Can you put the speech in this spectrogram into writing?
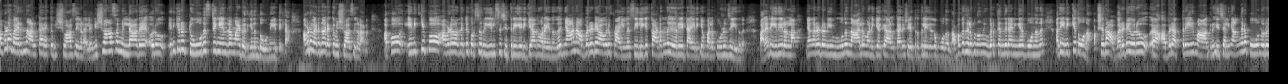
അവിടെ വരുന്ന ആൾക്കാരൊക്കെ വിശ്വാസികളല്ലേ? വിശ്വാസമില്ലാതെ ഒരു എനിക്കൊരു ടൂറിസ്റ്റ് കേന്ദ്രമായിട്ട് ഒരിക്കലും തോന്നിയിട്ടില്ല. അവിടെ വരുന്നവരൊക്കെ വിശ്വാസികളാണ്. അപ്പോ എനിക്കിപ്പോ അവിടെ വന്നിട്ട് കുറച്ച് റീൽസ് ചിത്രീകരിക്കുക എന്ന് പറയുന്നത് ഞാൻ അവരുടെ ആ ഒരു പ്രൈവസിയിലേക്ക് കടന്നു കയറിയിട്ടായിരിക്കും പലപ്പോഴും ചെയ്യുന്നത്. പല രീതിയിലുള്ള ഞാൻ കണ്ടിട്ടുണ്ട് ഈ മൂന്ന് നാല് മണിക്കൊക്കെ ആൾക്കാർ ക്ഷേത്രത്തിലേക്കൊക്കെ പോകുന്നത്. നമുക്ക് ചിലപ്പോൾ തോന്നും ഇവർക്ക് എന്തിനാണ് ഇങ്ങനെ പോകുന്നത് അത് എനിക്ക് തോന്നാം. പക്ഷെ അത് അവരുടെ ഒരു അവരത്രയും ആഗ്രഹിച്ച് അല്ലെങ്കിൽ അങ്ങനെ പോകുന്ന ഒരു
